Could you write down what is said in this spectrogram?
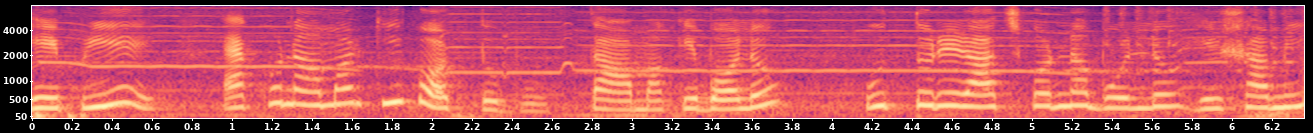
হে প্রিয়ে, এখন আমার কি কর্তব্য? তা আমাকে বলো। উত্তরে রাজকন্যা বলল, হে স্বামী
